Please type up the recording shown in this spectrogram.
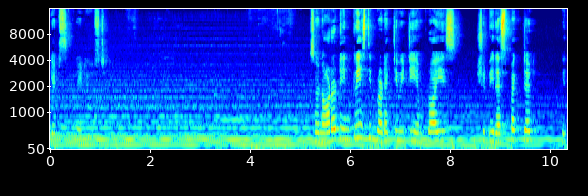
gets reduced. So, in order to increase the productivity, employees should be respected with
